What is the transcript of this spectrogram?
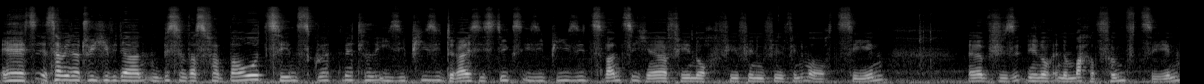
Jetzt, jetzt habe ich natürlich hier wieder ein bisschen was verbaut. 10 Scrap Metal, easy peasy, 30 Sticks, easy peasy, 20, ja, fehlen noch, fehlen, fehlen, fehlen, fehlen immer noch 10. Äh, viel sind hier noch in der Mache? 15.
